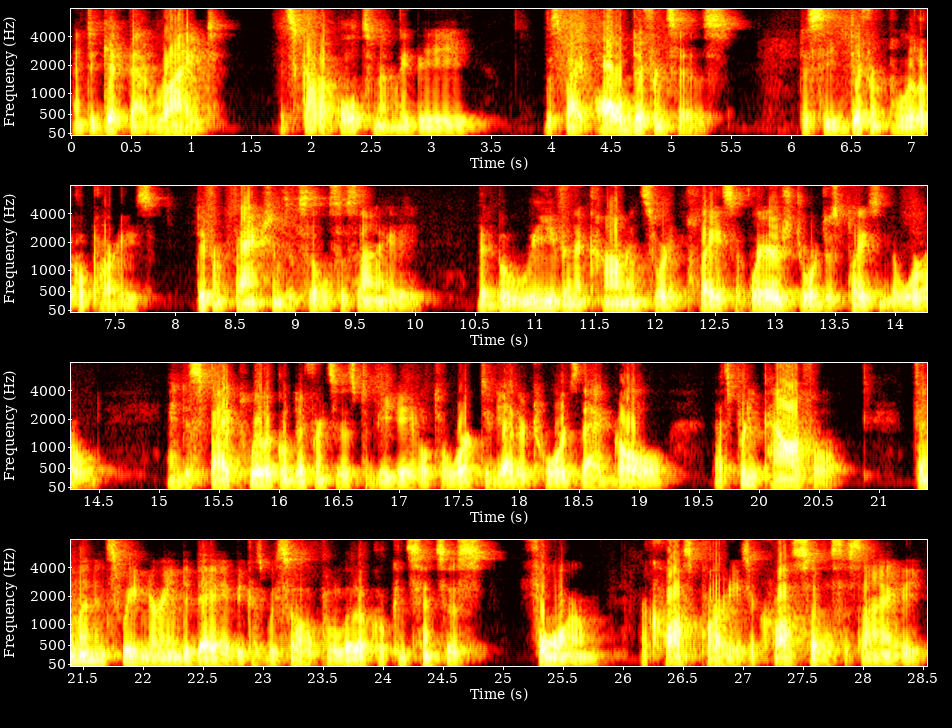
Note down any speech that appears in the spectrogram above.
And to get that right, it's got to ultimately be, despite all differences, to see different political parties, different factions of civil society that believe in a common sort of place of where is Georgia's place in the world. And despite political differences, to be able to work together towards that goal, that's pretty powerful. Finland and Sweden are in today because we saw political consensus form across parties, across civil society,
